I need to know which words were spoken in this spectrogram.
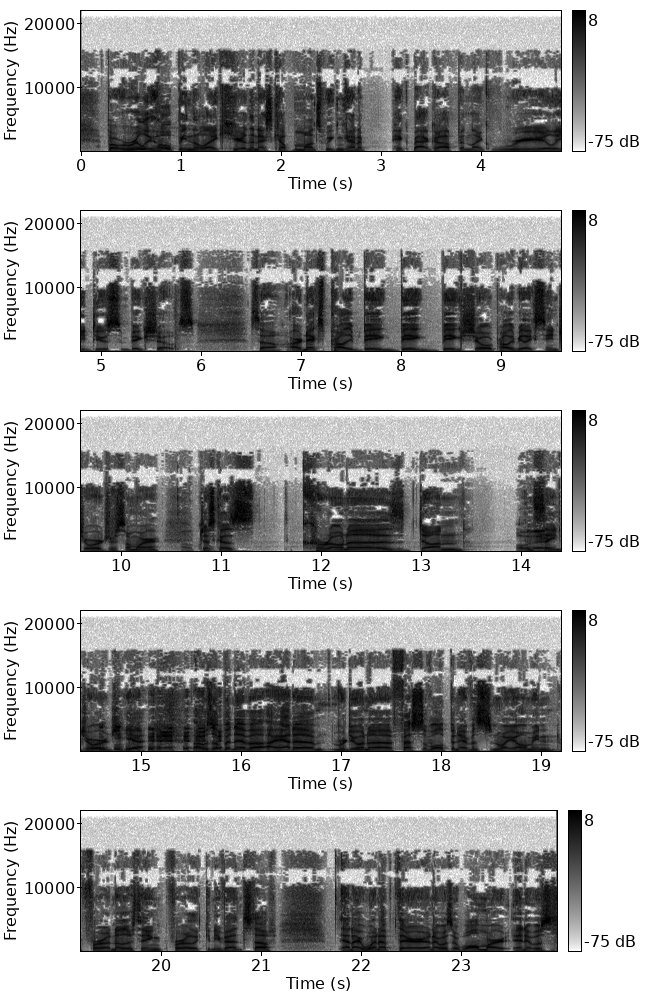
but we're really hoping that like here in the next couple months we can kind of pick back up and like really do some big shows. So our next probably big, big, big show will probably be like St. George or somewhere, just because Corona is done in there? St. George. Yeah, I was up in Eva. I had a. We're doing a festival up in Evanston, Wyoming, for another thing for like an event stuff. And I went up there and I was at Walmart and it was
